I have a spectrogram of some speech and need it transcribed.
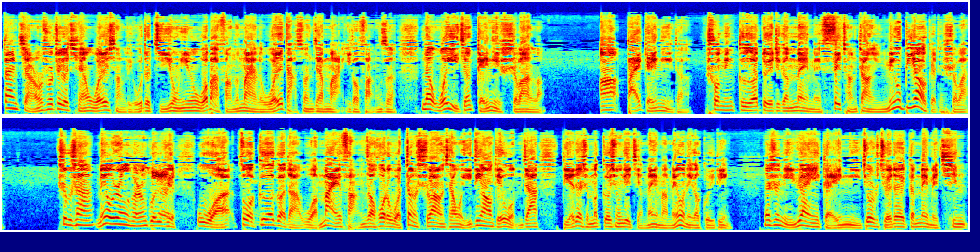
但假如说这个钱我也想留着急用，因为我把房子卖了，我也打算再买一个房子，那我已经给你十万了，啊，白给你的，说明哥对这个妹妹非常仗义，没有必要给她十万。是不是啊？没有任何人规矩，我做哥哥的，我卖房子或者我挣十万块钱，我一定要给我们家别的什么哥兄弟姐妹吗？没有那个规定，那是你愿意给，你就是觉得跟妹妹亲。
